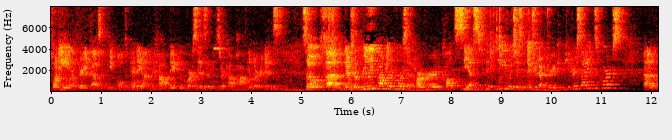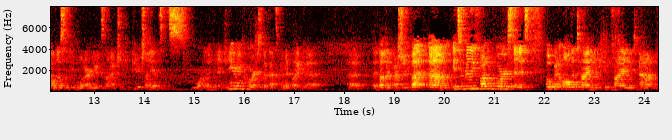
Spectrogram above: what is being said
20 or 30,000 people, depending on how big the course is and sort of how popular it is. So um, there's a really popular course at Harvard called CS50, which is an introductory computer science course. Um, although some people would argue it's not actually computer science, it's more like an engineering course, but that's kind of like a, a, another question. But um, it's a really fun course and it's open all the time and you can find um,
